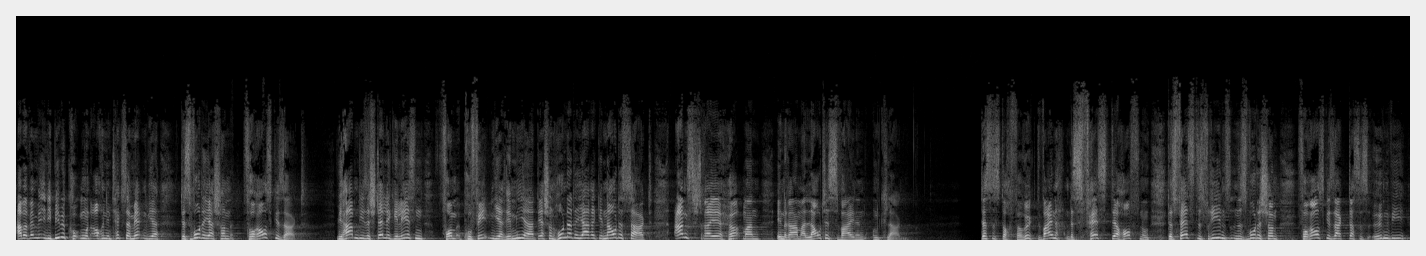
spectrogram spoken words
Aber wenn wir in die Bibel gucken und auch in den Text, da merken wir, das wurde ja schon vorausgesagt. Wir haben diese Stelle gelesen vom Propheten Jeremia, der schon hunderte Jahre genau das sagt. Angstschreie hört man in Rama, lautes Weinen und Klagen. Das ist doch verrückt. Weihnachten, das Fest der Hoffnung, das Fest des Friedens. Und es wurde schon vorausgesagt, dass es irgendwie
